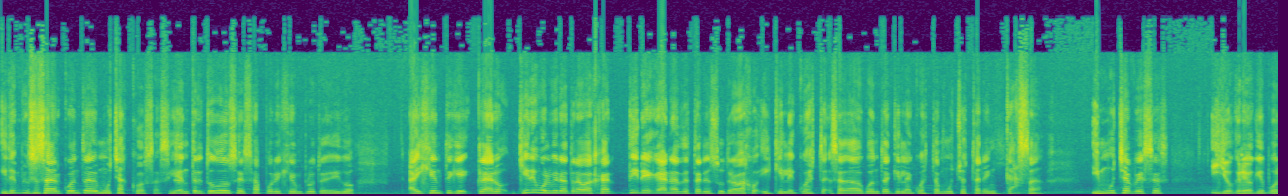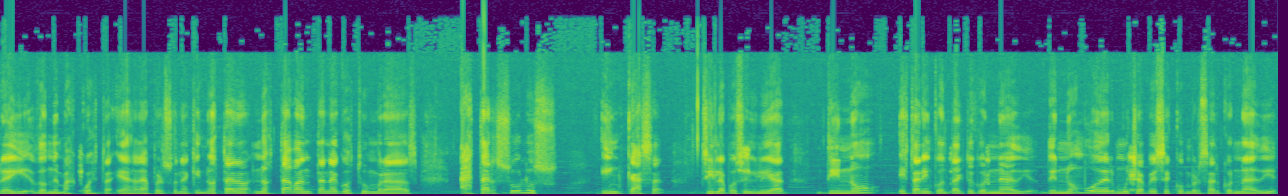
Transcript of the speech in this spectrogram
y te empiezas a dar cuenta de muchas cosas. Y entre todas esas, por ejemplo, te digo, hay gente que, claro, quiere volver a trabajar, tiene ganas de estar en su trabajo y que le cuesta, se ha dado cuenta que le cuesta mucho estar en casa. Y muchas veces, y yo creo que por ahí donde más cuesta es a las personas que no, están, no estaban tan acostumbradas a estar solos en casa sin la posibilidad de no estar en contacto con nadie, de no poder muchas veces conversar con nadie.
